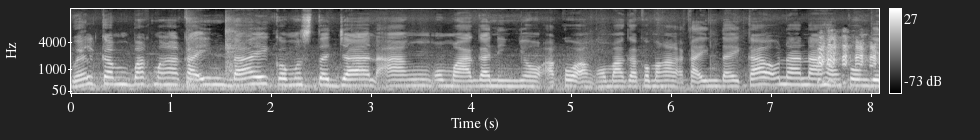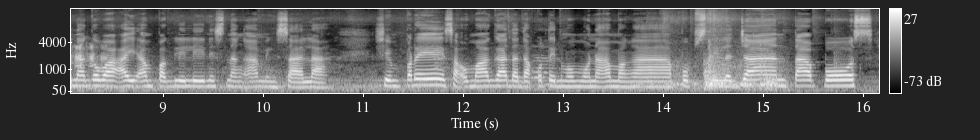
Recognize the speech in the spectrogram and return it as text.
Welcome back mga kainday. Kumusta dyan ang umaga ninyo? Ako, ang umaga ko mga kainday, kaunanahan kong ginagawa ay ang paglilinis ng aming sala. Siyempre, sa umaga, dadakutin mo muna ang mga pups nila dyan. Tapos,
